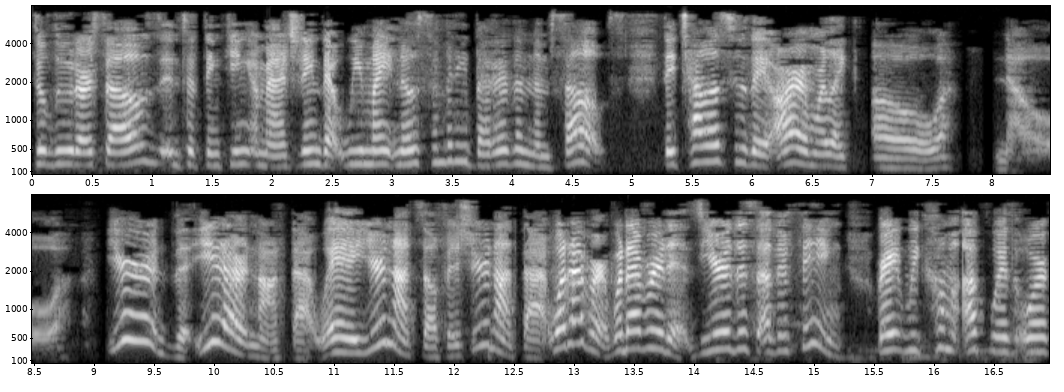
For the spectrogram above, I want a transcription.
delude ourselves into thinking, imagining that we might know somebody better than themselves. They tell us who they are and we're like, oh, no, you're the, you're not that way. You're not selfish. You're not that. Whatever, whatever it is. You're this other thing, right? We come up with or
